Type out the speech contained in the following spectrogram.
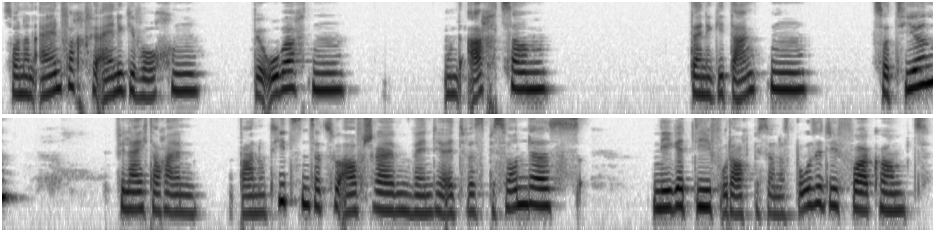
Sondern einfach für einige Wochen beobachten und achtsam deine Gedanken sortieren, vielleicht auch ein paar Notizen dazu aufschreiben, wenn dir etwas besonders negativ oder auch besonders positiv vorkommt.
